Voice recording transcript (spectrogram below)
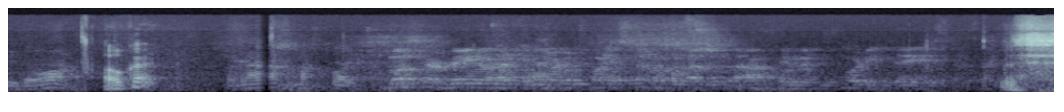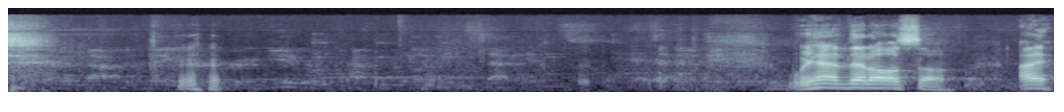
either one. Okay. But not Machloksim. Moshe Rabbeinu had to learn 27 11 doctrine in 40 days. That's like 27 doctrine day. Your review would have to be like eight seconds. We have that also. I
